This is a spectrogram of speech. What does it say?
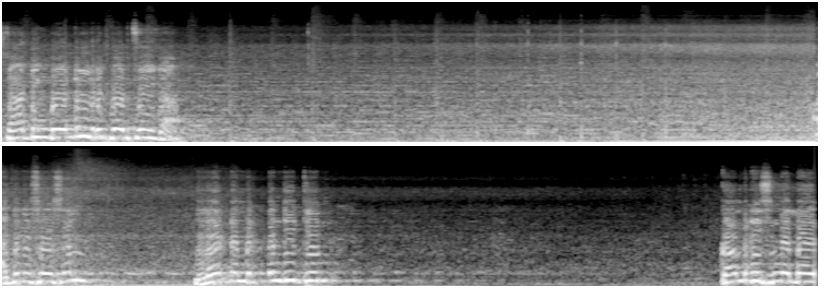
Starting പോയിന്റിൽ റിപ്പോർട്ട് ചെയ്യുക. അതിനുശേഷം lot number twenty two competition number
